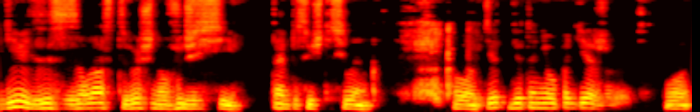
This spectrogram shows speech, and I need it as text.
4.9 this is the last version of GC. Time to switch to C-Lang. Вот, где- где-то они его поддерживают. Вот.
